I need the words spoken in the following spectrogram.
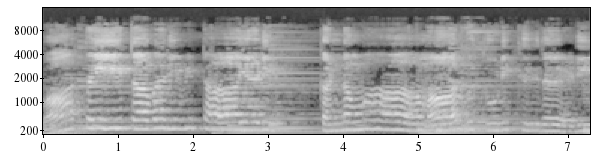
வார்த்தை தவறிவிட்டாயடி கண்ணம்மா மார்பு துடிக்குதடி.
